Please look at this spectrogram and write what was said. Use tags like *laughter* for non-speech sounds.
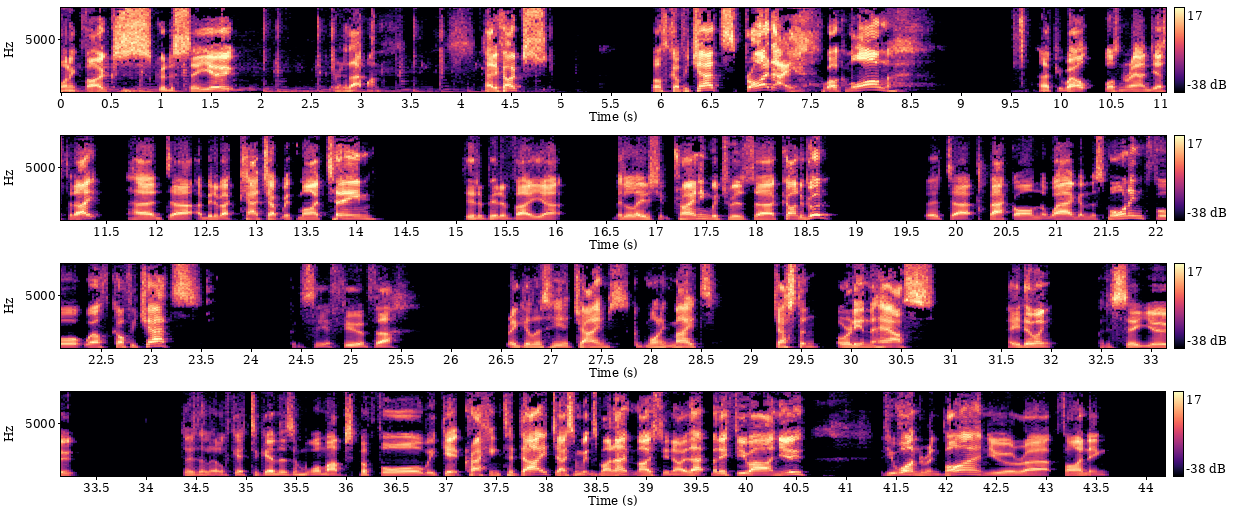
Morning, folks. Good to see you. Get rid of that one. Howdy, folks. Wealth Coffee Chats, Friday. Welcome along. Hope you're well. Wasn't around yesterday. Had uh, a bit of a catch up with my team. Did a bit of a uh, bit of leadership training, which was uh, kind of good. But uh, back on the wagon this morning for Wealth Coffee Chats. Good to see a few of the regulars here. James, good morning, mate. Justin, already in the house. How you doing? Good to see you. Do the little get-togethers and warm-ups before we get cracking today. Jason Witten's my name. Most of you know that. But if you are new, if you're wandering by and you're uh, finding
